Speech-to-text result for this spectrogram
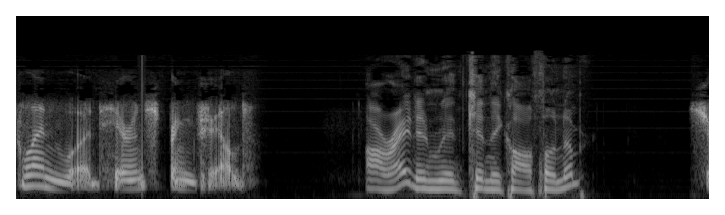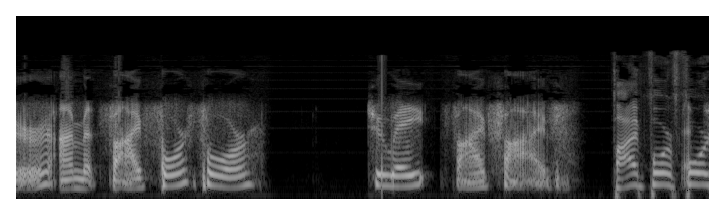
Glenwood here in Springfield. All right, and can they call a phone number? Sure, I'm at five four four two eight five five. Five four four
